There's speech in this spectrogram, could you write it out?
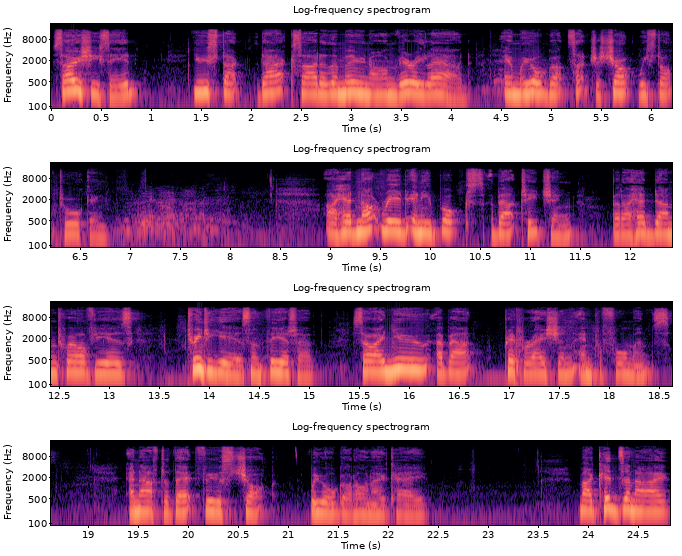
So she said, "You stuck Dark Side of the Moon on very loud, and we all got such a shock we stopped talking." I had not read any books about teaching, but I had done 12 years, 20 years in theatre, so I knew about preparation and performance. And after that first shock, we all got on okay. My kids and I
